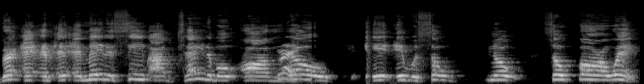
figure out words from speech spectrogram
But it, made it seem obtainable, although right. it, it was so you know so far away.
